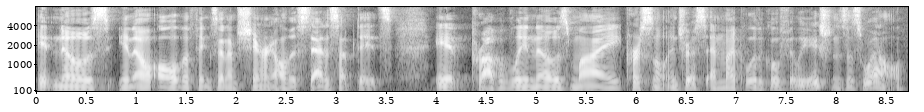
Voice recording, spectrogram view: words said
It knows, you know, all the things that I'm sharing, all the status updates. It probably knows my personal interests and my political affiliations as well,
